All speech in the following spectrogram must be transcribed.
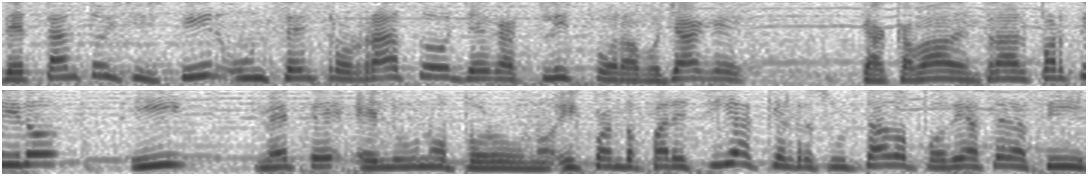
De tanto insistir, un centro raso, llega Clifford Aboyague que acababa de entrar al partido y mete el uno por uno. Y cuando parecía que el resultado podía ser así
